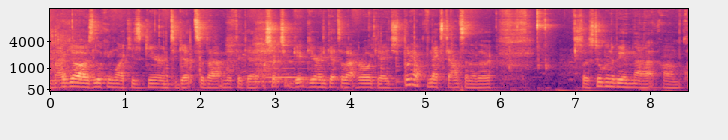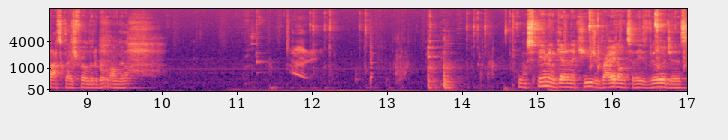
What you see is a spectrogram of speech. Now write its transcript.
Magyar is looking like he's gearing to get to that mythic age, so to get gearing to get to that heroic age. He's putting up the next down center though, so still going to be in that um, age for a little bit longer. Ooh, Spearman getting a huge raid onto these villages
